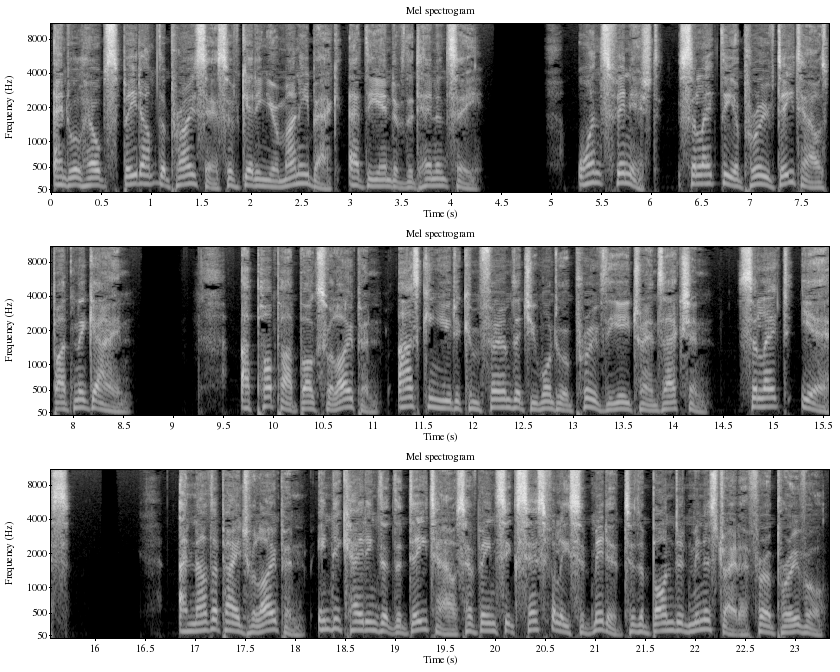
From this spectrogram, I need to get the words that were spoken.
and will help speed up the process of getting your money back at the end of the tenancy. Once finished, select the Approve Details button again. A pop-up box will open, asking you to confirm that you want to approve the e-transaction. Select Yes. Another page will open indicating that the details have been successfully submitted to the bond administrator for approval.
